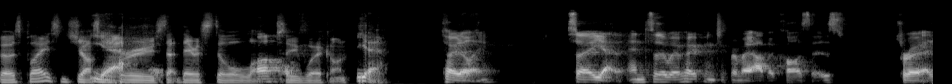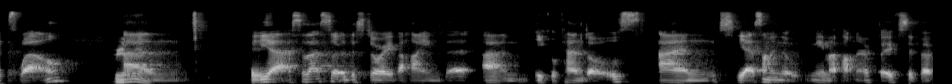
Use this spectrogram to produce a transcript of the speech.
first place just Yeah. proves that there is still a lot Oh. to work on. Yeah. totally. So yeah, and so we're hoping to promote other causes through it as well. Brilliant. Um, but yeah, so that's sort of the story behind it, um, Equal Candles. And yeah, something that me and my partner are both super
